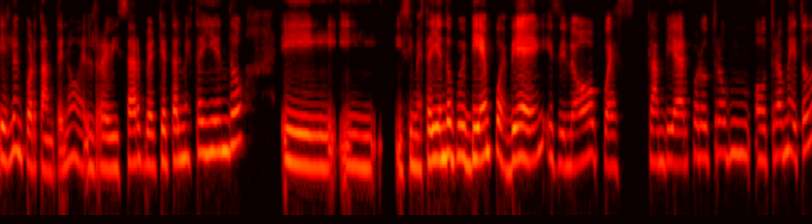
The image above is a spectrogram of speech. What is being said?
que es lo importante, ¿no? El revisar, ver qué tal me está yendo y, si me está yendo bien, pues bien, y si no, pues cambiar por otro, mm, otro método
